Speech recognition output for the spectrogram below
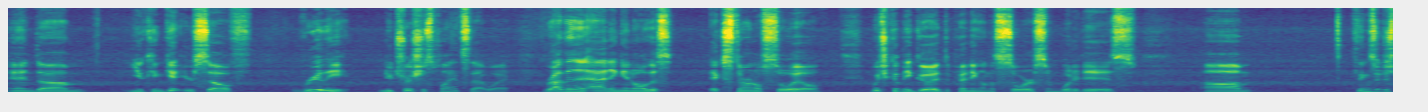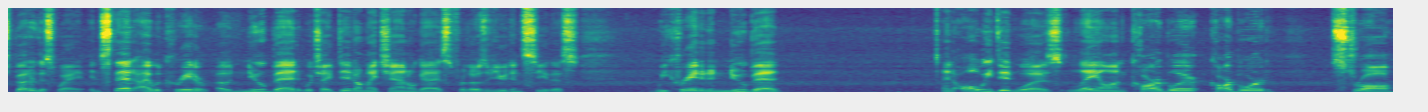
and um, you can get yourself really nutritious plants that way. Rather than adding in all this external soil, which could be good depending on the source and what it is, um, things are just better this way. Instead, I would create a, a new bed, which I did on my channel, guys, for those of you who didn't see this. We created a new bed and all we did was lay on cardboard, cardboard straw.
